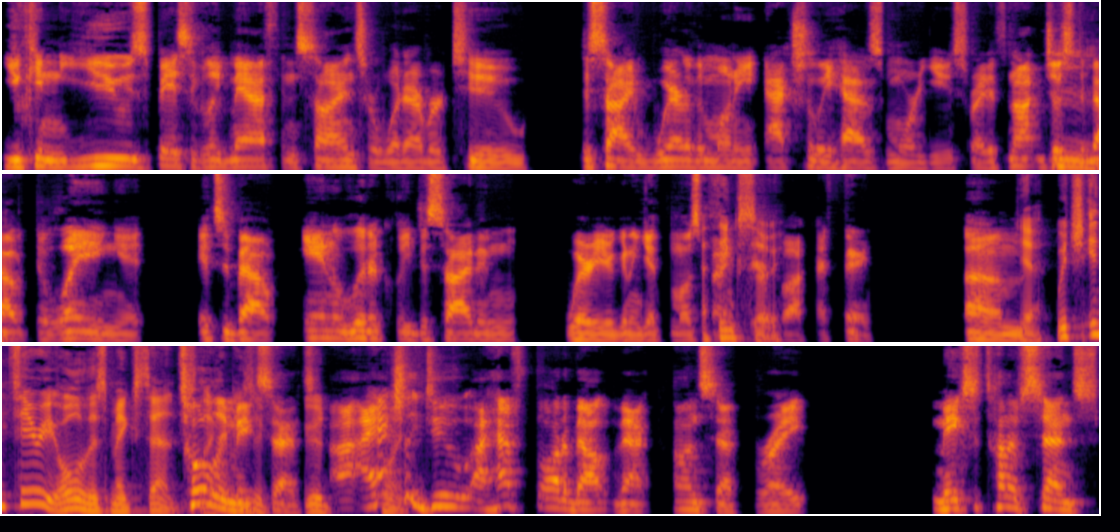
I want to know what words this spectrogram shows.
you can use basically math and science or whatever to decide where the money actually has more use, right? It's not just Mm. about delaying it; it's about analytically deciding where you're going to get the most. I think so. Buck, I think. Um, yeah. Which in theory, all of this makes sense. totally Like, makes sense. I, actually do. I have thought about that concept. Right, makes a ton of sense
